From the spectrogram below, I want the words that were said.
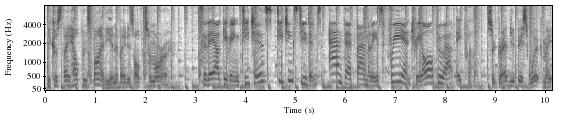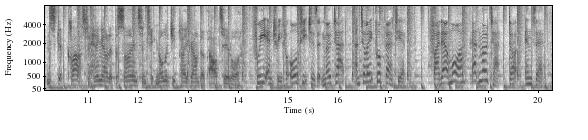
because they help inspire the innovators of tomorrow. So they are giving teachers, teaching students, and their families free entry all throughout April. So grab your best workmate and skip class to hang out at the Science and Technology Playground of Aotearoa. Free entry for all teachers at Motat until April 30th. Find out more at motat.nz.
